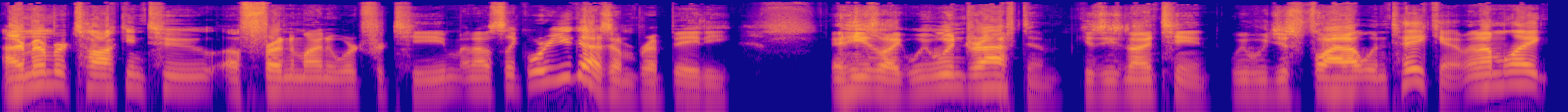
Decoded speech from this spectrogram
I remember talking to a friend of mine who worked for team, and I was like, where are you guys on Brett Baty? And he's like, we wouldn't draft him because he's 19. We would just flat out wouldn't take him. And I'm like,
